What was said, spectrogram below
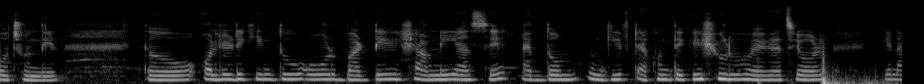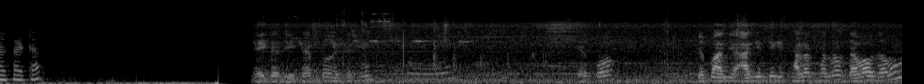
পছন্দের। তো অলরেডি কিন্তু ওর বার্থডে সামনেই আছে, একদম গিফট এখন থেকেই শুরু হয়ে গেছে ওর কেনাকাটা। এইটা দিই তারপর এটাকে এরপর এরপর আগে আগের দিকে ঠালো ঠালো দাবাও দাবাও।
